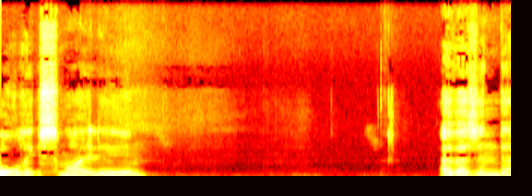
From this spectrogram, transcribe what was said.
oğlu İsmailin əvəzində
